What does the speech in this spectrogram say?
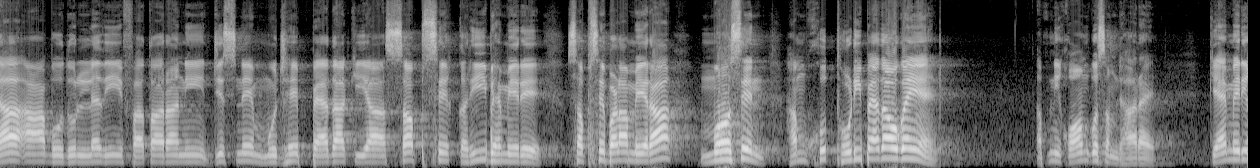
لا ل الدی فتح مجھے پیدا کیا سب سے قریب ہے میرے سب سے بڑا میرا محسن ہم خود تھوڑی پیدا ہو گئے ہیں اپنی قوم کو سمجھا رہا ہے کیا میری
